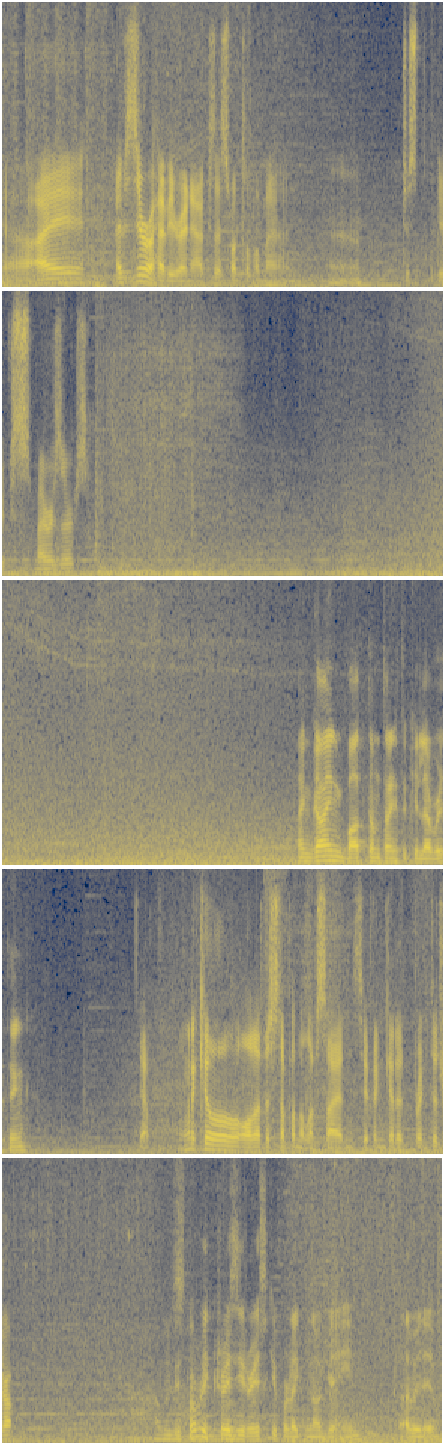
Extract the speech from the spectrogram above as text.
Yeah, I I have zero heavy right now because I swapped to Lament and Uh, just use my reserves. I'm going bottom trying to kill everything. Yep. I'm gonna kill all of the stuff on the left side and see if I can get a brick to drop. It's probably crazy risky for like no gain, I believe.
